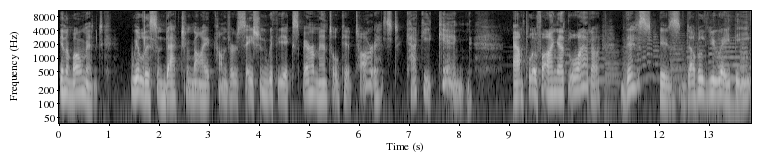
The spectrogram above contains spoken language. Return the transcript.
In a moment, We'll listen back to my conversation with the experimental guitarist, Kaki King. Amplifying Atlanta, this is WABE.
